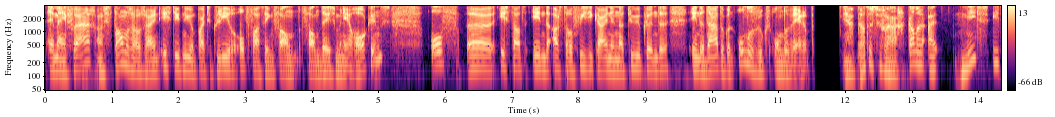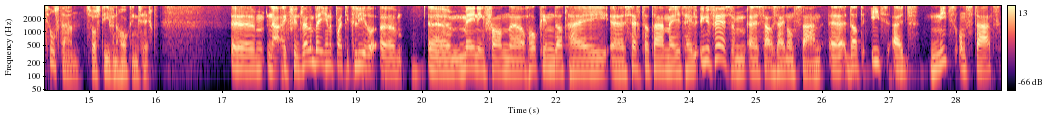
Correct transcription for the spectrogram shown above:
En mijn vraag aan Stan zou zijn: is dit nu een particuliere opvatting van, van deze meneer Hawkins? Of uh, is dat in de astrofysica en de natuurkunde inderdaad ook een onderzoeksonderwerp? Ja, dat is de vraag. Kan er uit niets iets ontstaan, zoals Stephen Hawking zegt? Uh, nou, ik vind wel een beetje een particuliere uh, uh, mening van Hawking dat hij zegt dat daarmee het hele universum zou zijn ontstaan. dat iets uit niets ontstaat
